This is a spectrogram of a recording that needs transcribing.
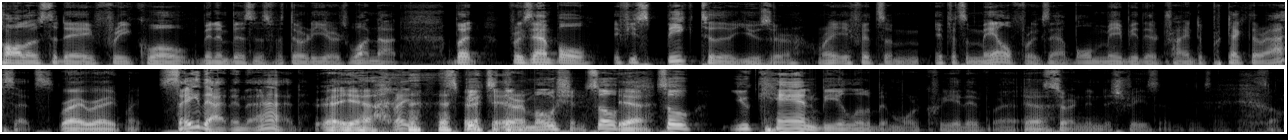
call us today, free quote, been in business for 30 years, whatnot." But for example, if you speak to the user, right? If it's a if it's a male, for example, maybe they're trying to protect their assets. Right. Right. Right? Say that in the ad Right. Yeah. right? Speak to their emotion. So, Yeah. so you can be a little bit more creative uh, Yeah. in certain industries and things like that. So,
